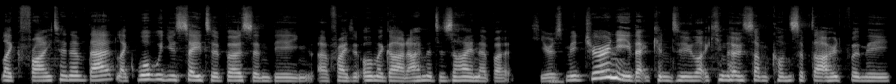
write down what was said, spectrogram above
like frightened of that? Like, what would you say to a person being uh, frightened? Oh my god, I'm a designer, but here's mm. Midjourney that can do like you know some concept art for me.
